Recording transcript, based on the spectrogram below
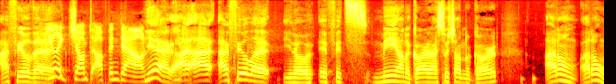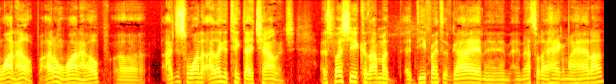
I feel that You like jumped up and down. Yeah, I, I I feel that you know if it's me on a guard, I switch on the guard. I don't I don't want help. I don't want help. Uh, I just want to. I like to take that challenge, especially because I'm a, a defensive guy, and, and and that's what I hang my hat on.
